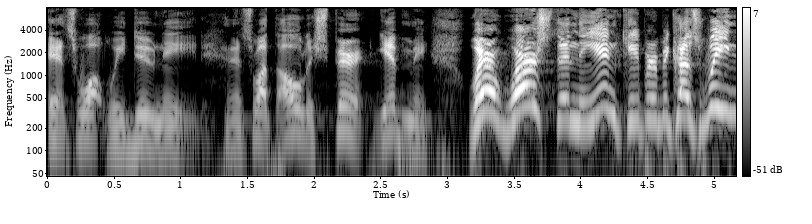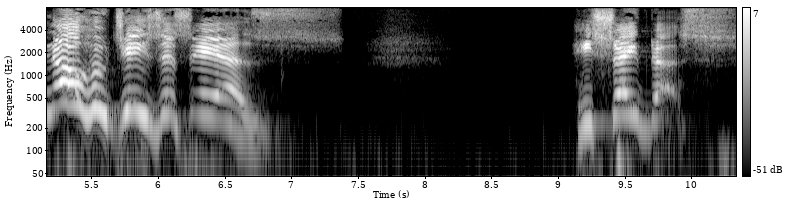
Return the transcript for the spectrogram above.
It's what we do need, and it's what the Holy Spirit give me. We're worse than the innkeeper because we know who Jesus is. He saved us.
